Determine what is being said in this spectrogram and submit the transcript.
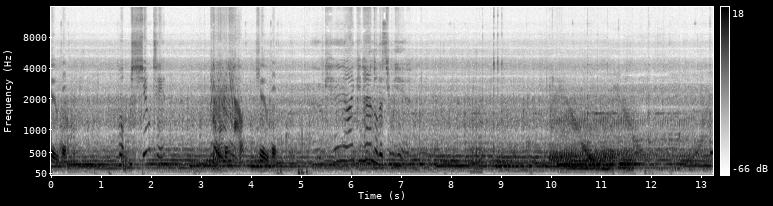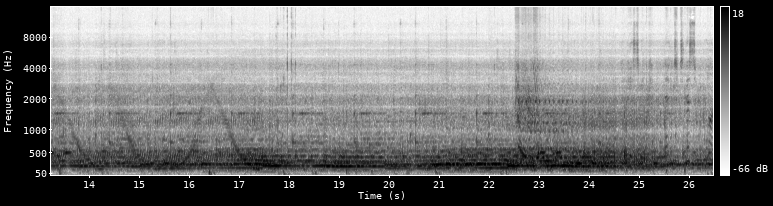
Shoot it. What, shooting? Let it out. It. Okay, I can handle this from here. It appears to be connected to this wire,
